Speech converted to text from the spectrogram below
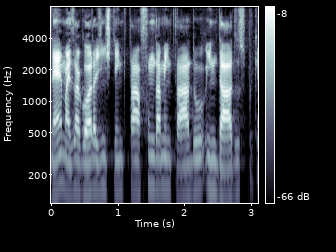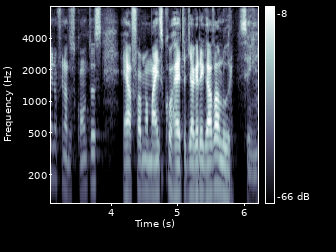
né? Mas agora a gente tem que estar tá fundamentado em dados, porque no final das contas é a forma mais correta de agregar valor. Sim.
